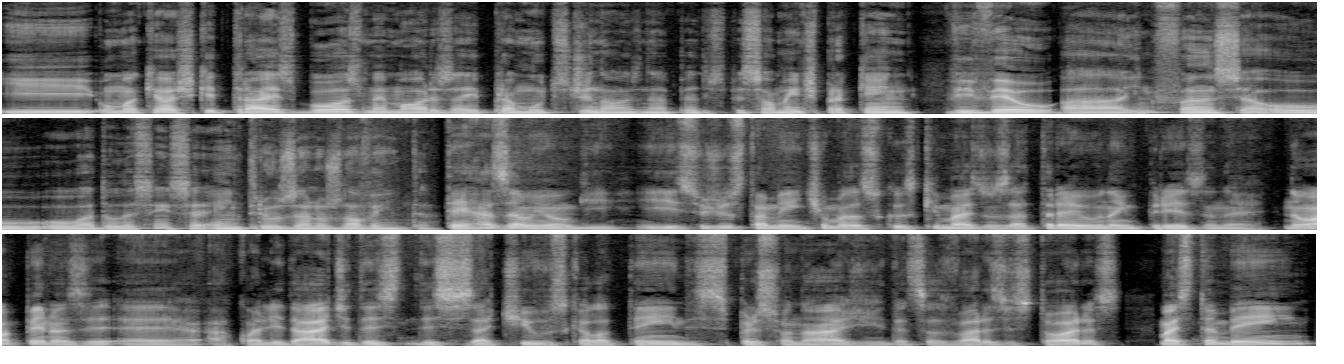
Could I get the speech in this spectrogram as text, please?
e uma que eu acho que traz boas memórias aí para muitos de nós, né, Pedro, especialmente para quem viveu a infância ou, ou adolescência entre os anos 90. Tem razão, Yong, e isso justamente é uma das coisas que mais nos atraiu na empresa, né? Não apenas é, a qualidade de, desses ativos que ela tem, desses personagens, dessas várias histórias, mas também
